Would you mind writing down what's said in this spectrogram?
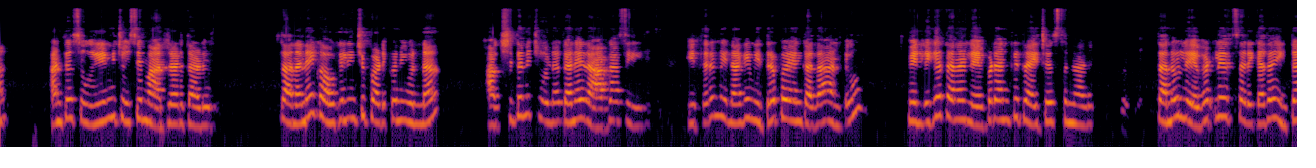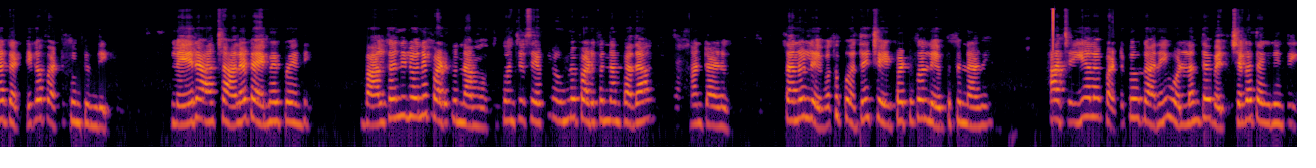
అంటూ సూర్యుని చూసి మాట్లాడతాడు. తననే కౌగిలించి పడుకుని ఉన్న అక్షితని చూడగానే రాగాసి ఇద్దరం ఇలాగే నిద్రపోయాం కదా అంటూ మెల్లిగా తనని లేపడానికి ట్రై చేస్తున్నాడు. తను లేవట్లేదు సరికదా ఇంకా గట్టిగా పట్టుకుంటుంది. లేరా చాలా టైం అయిపోయింది. బాల్కనీలోనే పడుకున్నాము. కొంచెంసేపు రూమ్లో పడుకున్నాం కదా అంటాడు. తను లేవకపోతే చేయి పట్టుకొని లేపుతున్నాడు. ఆ చెయ్యి అలా పట్టుకోగానే ఒళ్ళంతా వెచ్చగా తగిలింది.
